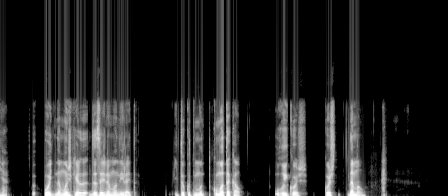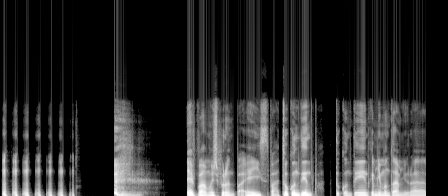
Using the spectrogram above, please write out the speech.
Yeah. 8 na mão esquerda, 16 na mão direita. E estou com, com o meu tacão. O Rui Coxo. Coxo da mão. Epá, mas pronto, pá, é isso, pá. Estou contente, pá. Estou contente que a minha mão está a melhorar.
